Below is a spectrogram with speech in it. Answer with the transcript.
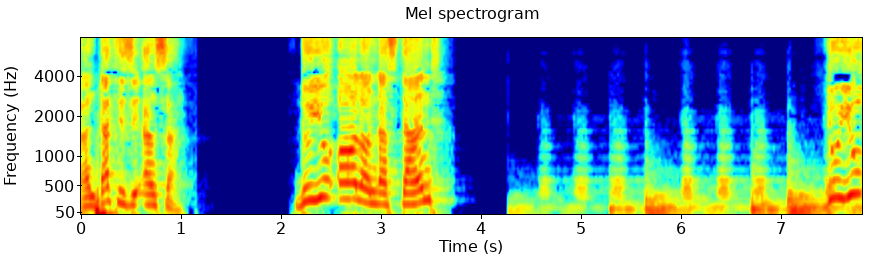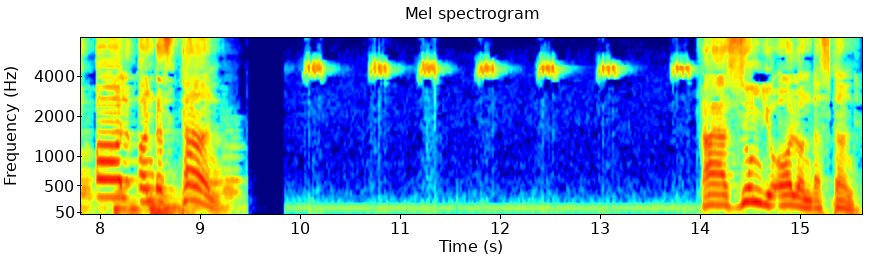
And that is the answer. Do you all understand? Do you all understand? I assume you all understand.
